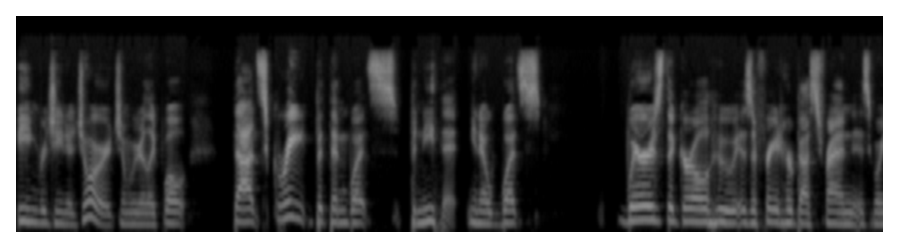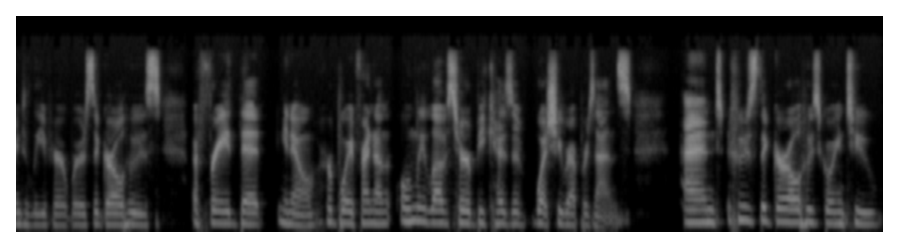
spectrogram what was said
being Regina George. And we were like, well, that's great, but then what's beneath it? You know, what's where's the girl who is afraid her best friend is going to leave her? Where's the girl who's afraid that, you know, her boyfriend only loves her because of what she represents? And who's the girl who's going to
